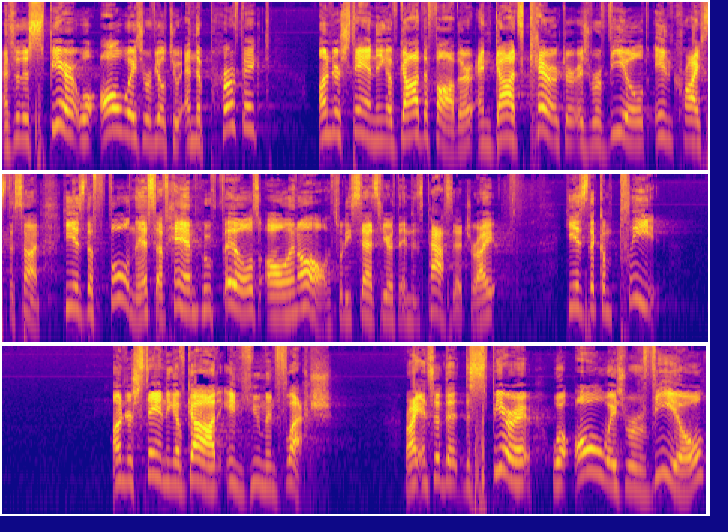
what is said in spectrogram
And so the Spirit will always reveal to, you, and the perfect understanding of God the Father and God's character is revealed in Christ the Son. He is the fullness of Him who fills all in all. That's what he says here at the end of this passage, right? He is the complete understanding of God in human flesh right? And so the, the Spirit will always reveal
